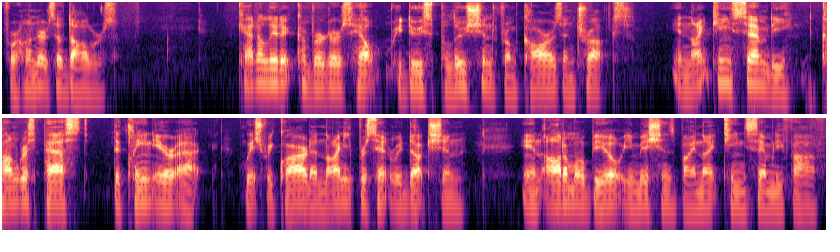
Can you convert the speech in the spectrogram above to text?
for hundreds of dollars. Catalytic converters help reduce pollution from cars and trucks. In 1970, Congress passed the Clean Air Act which required a 90% reduction in automobile emissions by 1975.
